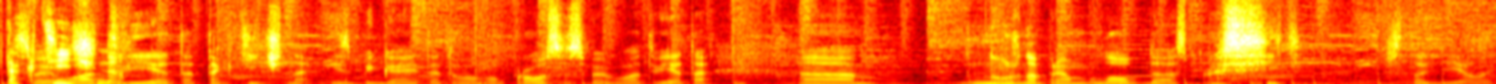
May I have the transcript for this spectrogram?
своего Тактично. ответа, тактично избегает этого вопроса, своего ответа. Эм, нужно прям в лоб, да, спросить, что делать.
